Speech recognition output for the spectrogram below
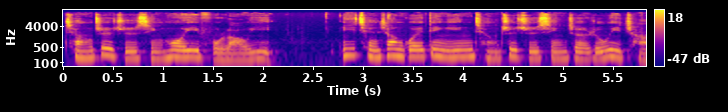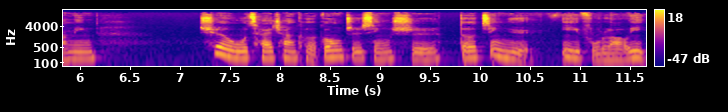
强制执行或易服劳役。依前项规定应强制执行者，如已查明确无财产可供执行时，得禁予易服劳役。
